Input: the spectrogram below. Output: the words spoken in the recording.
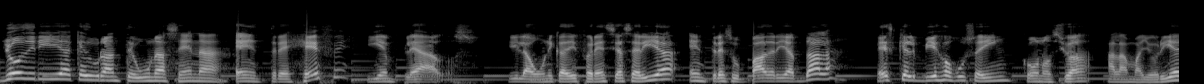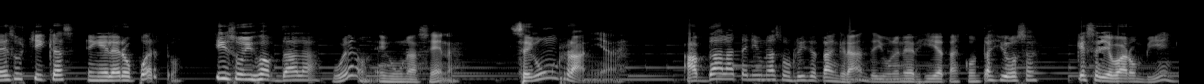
Yo diría que durante una cena entre jefe y empleados y la única diferencia sería entre su padre y Abdallah es que el viejo Hussein conoció a, la mayoría de sus chicas en el aeropuerto y su hijo Abdallah, bueno, en una cena. Según Rania, Abdallah tenía una sonrisa tan grande y una energía tan contagiosa que se llevaron bien.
